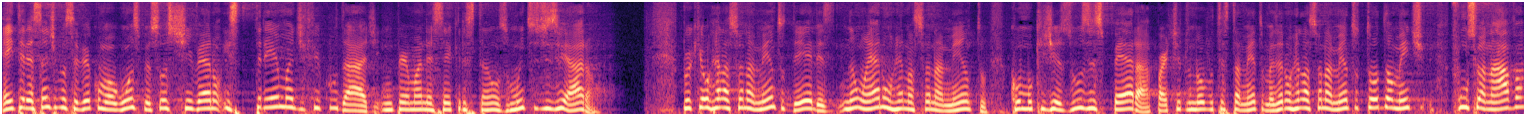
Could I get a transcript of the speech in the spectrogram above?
É interessante você ver como algumas pessoas tiveram extrema dificuldade em permanecer cristãos, muitos desviaram. Porque o relacionamento deles não era um relacionamento como o que Jesus espera a partir do Novo Testamento, mas era um relacionamento totalmente funcionava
